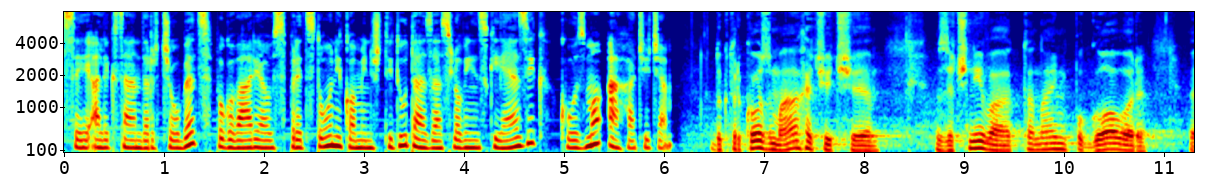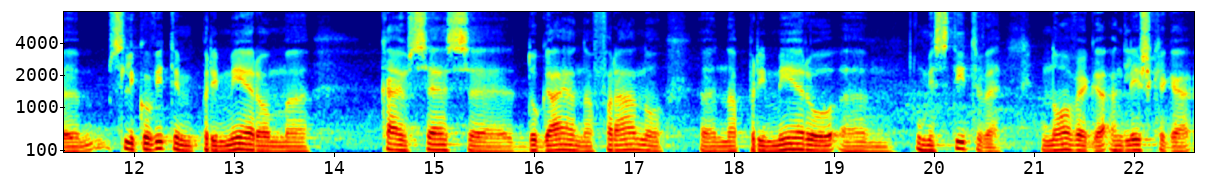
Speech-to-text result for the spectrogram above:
se je Aleksandr Čobec pogovarjal s predstojnikom Inštituta za slovenski jezik Kozmo Ahačičem. Dr. Kozmo Ahačič, eh, začniva ta najm pogovor eh, slikovitim primerom eh, kaj vse se dogaja na Franu eh, na primeru umestitve novega angliškega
